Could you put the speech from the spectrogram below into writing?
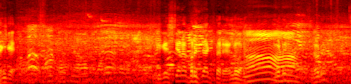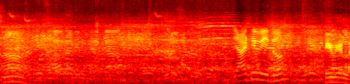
ಹಂಗೆ. ಈಗ ಎಷ್ಟು ಜನ ಪರಿಚಯ ಆಗ್ತಾರೆ ಅಲ್ವಾ? ನೋಡಿ ಯಾವ ಟಿವಿ ಇದು? ಟಿವಿ ಅಲ್ಲ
